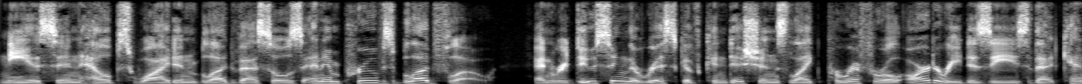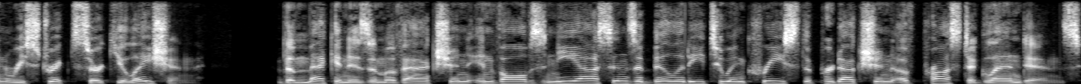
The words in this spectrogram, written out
Niacin helps widen blood vessels and improves blood flow, and reducing the risk of conditions like peripheral artery disease that can restrict circulation. The mechanism of action involves niacin's ability to increase the production of prostaglandins,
